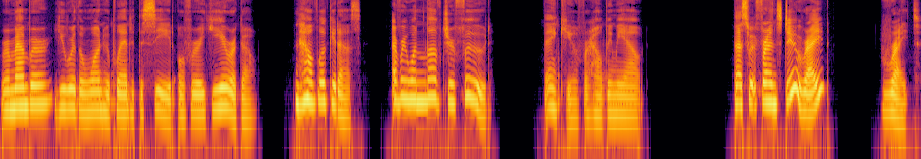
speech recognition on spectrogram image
remember you were the one who planted the seed over a year ago. Now look at us. Everyone loved your food. Thank you for helping me out. That's what friends do, right? Right.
